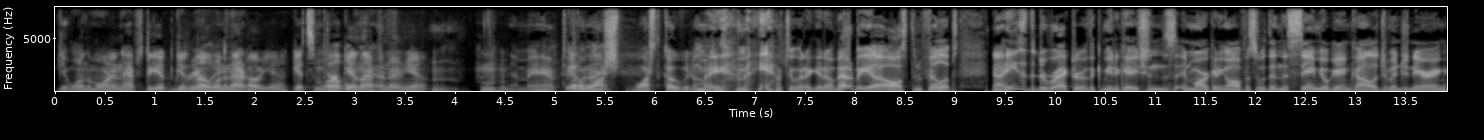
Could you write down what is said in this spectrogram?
Get one in the morning, have to get get another one in there. Oh yeah, get some work Double in the afternoon. Yeah, I may have to. got to when I- wash wash the COVID off. May, may have to when I get home. That would be uh, Austin Phillips. Now he's the director of the communications and marketing office within the Samuel Ginn College of Engineering.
